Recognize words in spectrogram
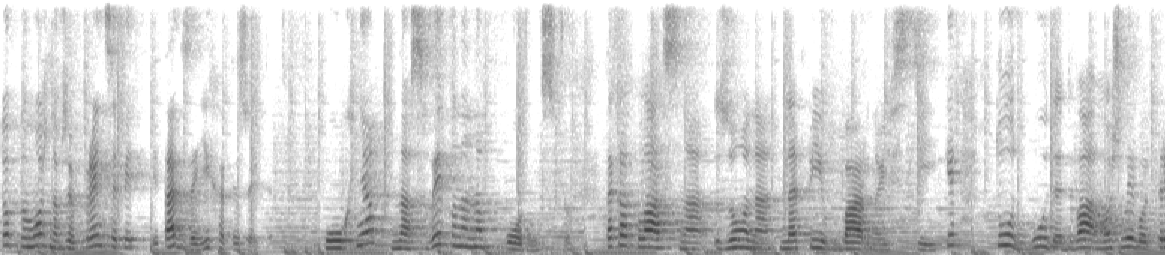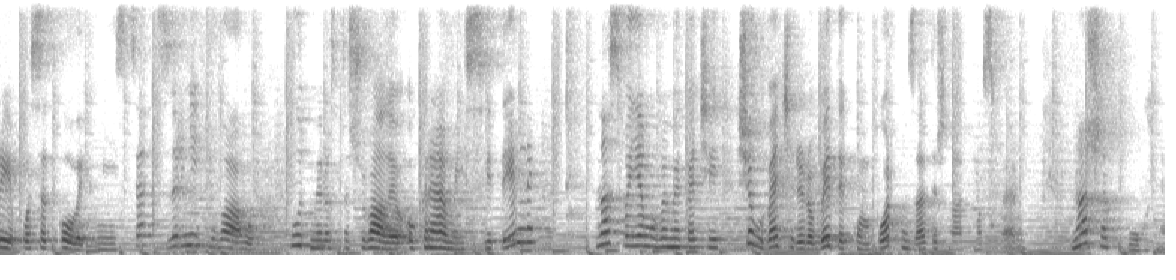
Тобто можна вже в принципі і так заїхати жити. Кухня в нас виконана повністю. Така класна зона напівбарної стійки. Тут буде два, можливо, три посадкових місця. Зверніть увагу, тут ми розташували окремий світильник на своєму вимикачі, щоб увечері робити комфортну затишну атмосферу. Наша кухня.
